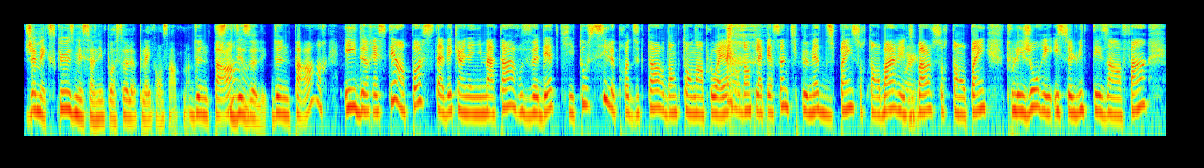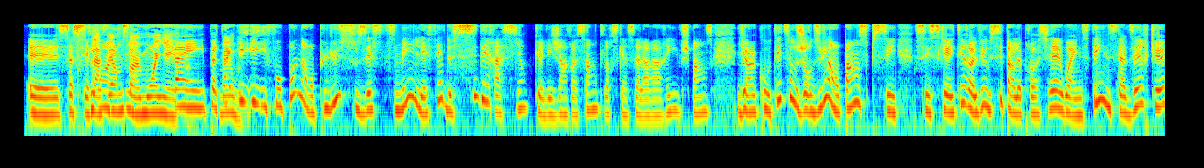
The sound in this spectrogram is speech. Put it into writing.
je m'excuse, mais ce n'est pas ça le plein consentement. D'une Je part. suis désolée. D'une part. Et de rester en poste avec un animateur vedette qui est aussi le producteur, donc ton employeur, donc la personne qui peut mettre du pain sur ton beurre et Ouais. du beurre sur ton pain tous les jours et, et celui de tes enfants. Euh, ça se fait la sur client. un moyen Ben, peut-être. Ben oui. Et- et il faut pas non plus sous-estimer l'effet de sidération que les gens ressentent lorsqu'à ça leur arrive, je pense. Il y a un côté, tu sais, aujourd'hui, on pense, puis c'est, c'est ce qui a été relevé aussi par le procès Weinstein, c'est-à-dire que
